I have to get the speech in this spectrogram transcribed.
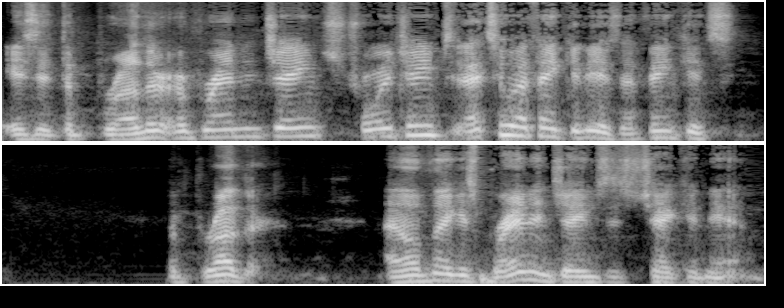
Is it the brother of Brandon James, Troy James? That's who I think it is. I think it's the brother. I don't think it's Brandon James that's checking in.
